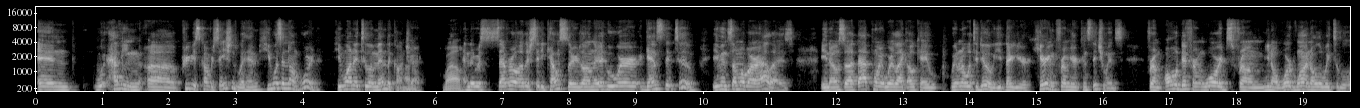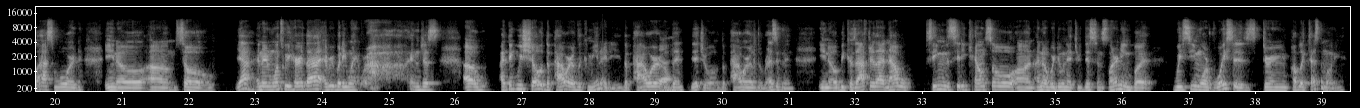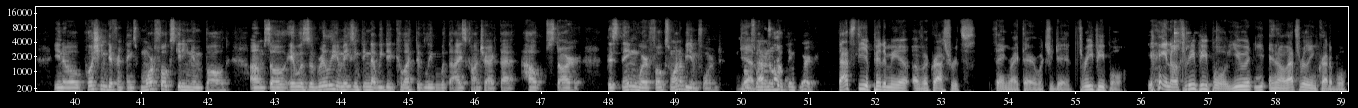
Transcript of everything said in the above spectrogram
And having uh, previous conversations with him, he wasn't on board. He wanted to amend the contract. Wow. And there was several other city councilors on there who were against it too, even some of our allies. You know, so at that point, we're like, okay, we don't know what to do. You're hearing from your constituents from all different wards, from you know Ward One all the way to the last ward. You know, um, so yeah. And then once we heard that, everybody went Rah! and just uh, I think we showed the power of the community, the power yeah. of the individual, the power of the resident, you know, because after that, now seeing the city council on, I know we're doing it through distance learning, but we see more voices during public testimony, you know, pushing different things, more folks getting involved. Um, so it was a really amazing thing that we did collectively with the ICE contract that helped start this thing where folks want to be informed. Yeah, folks want to know how things work. That's the epitome of a grassroots thing right there, what you did. Three people you know, three people. You, you know, that's really incredible.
